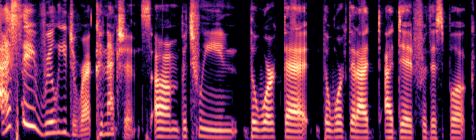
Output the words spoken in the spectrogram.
I see really direct connections um, between the work that the work that I I did for this book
